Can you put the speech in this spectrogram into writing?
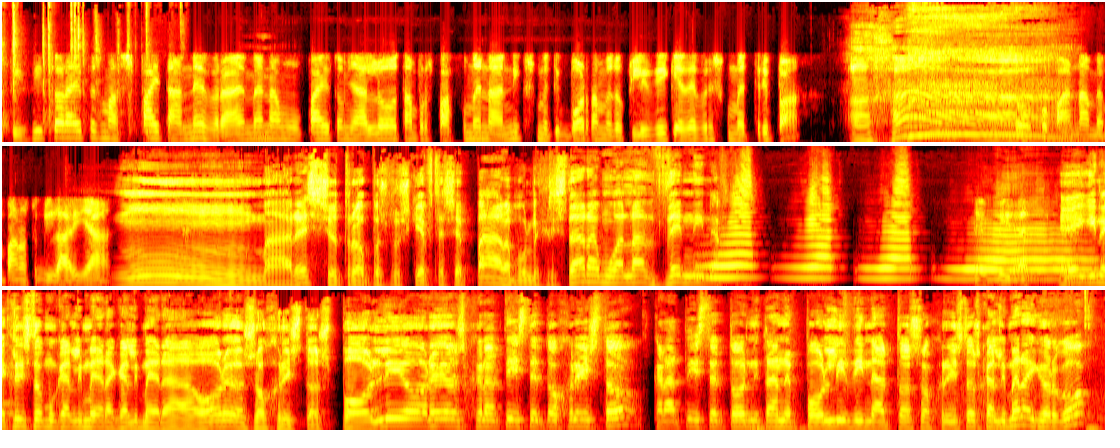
επειδή τώρα είπες μας πάει τα νεύρα, εμένα μου πάει το μυαλό όταν προσπαθούμε να ανοίξουμε την πόρτα με το κλειδί και δεν βρίσκουμε τρύπα. Αχά. Το κοπανάμε πάνω στην κλειδαριά. Μμμ, μ' αρέσει ο τρόπος που σκέφτεσαι πάρα πολύ, Χριστάρα μου, αλλά δεν είναι αυτό. Έγινε Χρήστο μου, καλημέρα, καλημέρα. Ωραίος ο Χρήστος. Πολύ ωραίος. Κρατήστε το Χρήστο. Κρατήστε τον, ήταν πολύ δυνατός ο Χρήστος. Καλημέρα, Γιώργο.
